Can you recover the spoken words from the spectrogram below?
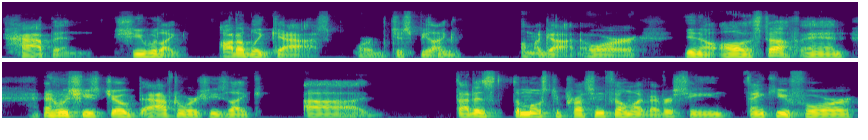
happened, she would like audibly gasp or just be like, oh my God, or, you know, all this stuff. And, and when she's joked afterwards, she's like, uh, that is the most depressing film I've ever seen. Thank you for,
